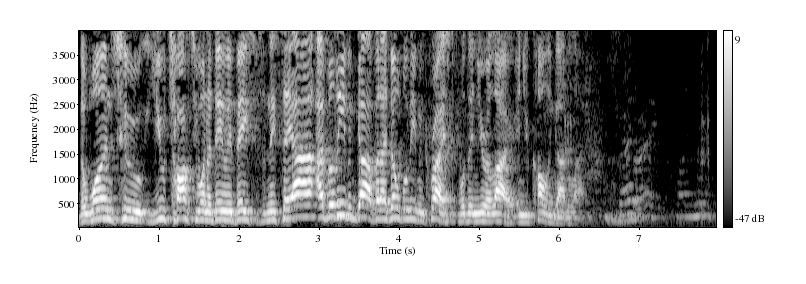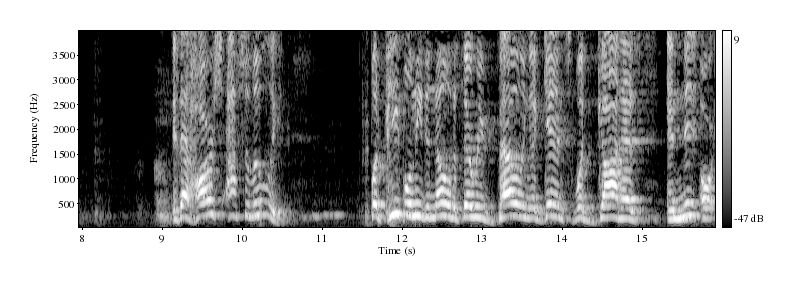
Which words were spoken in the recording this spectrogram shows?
The ones who you talk to on a daily basis and they say, ah, I believe in God, but I don't believe in Christ. Well, then you're a liar and you're calling God a liar. That's right. Amen. Is that harsh? Absolutely. But people need to know that they're rebelling against what God has or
